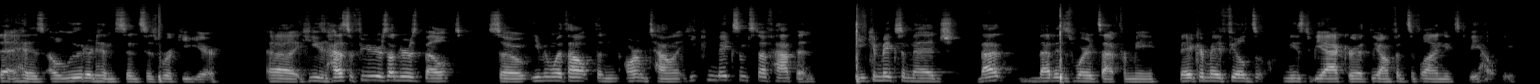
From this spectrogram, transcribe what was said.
that has eluded him since his rookie year. Uh, he has a few years under his belt, so even without the arm talent, he can make some stuff happen. He can make some edge. That that is where it's at for me. Baker Mayfield needs to be accurate. The offensive line needs to be healthy.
